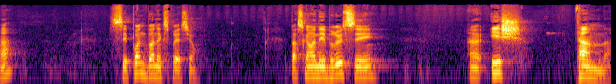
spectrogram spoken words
Hein? Ce n'est pas une bonne expression. Parce qu'en hébreu, c'est un ish tam.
